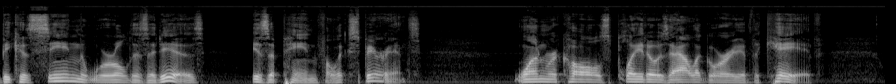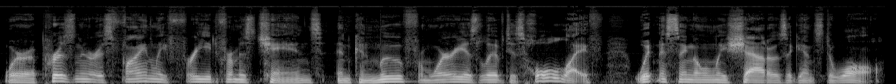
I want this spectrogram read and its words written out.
because seeing the world as it is is a painful experience. One recalls Plato's allegory of the cave, where a prisoner is finally freed from his chains and can move from where he has lived his whole life, witnessing only shadows against a wall.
